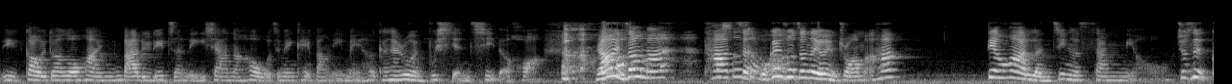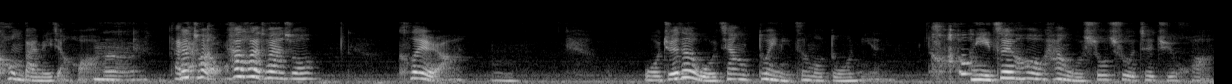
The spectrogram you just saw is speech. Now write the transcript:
一告一段落的话，你把履历整理一下，然后我这边可以帮你美合看看，如果你不嫌弃的话。然后你知道吗？他真，我跟你说真的有点抓马，他电话冷静了三秒，就是空白没讲话。嗯，他突然，他后来突然说，Claire 啊，嗯，我觉得我这样对你这么多年，你最后和我说出了这句话，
